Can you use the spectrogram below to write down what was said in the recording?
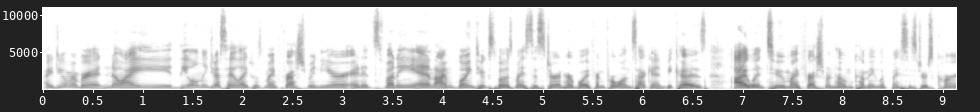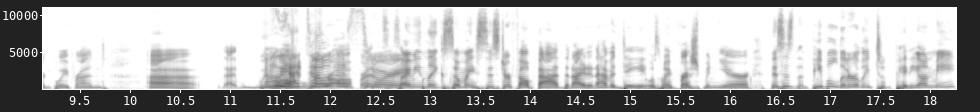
I do remember it. No, I the only dress I liked was my freshman year, and it's funny. And I'm going to expose my sister and her boyfriend for one second because I went to my freshman homecoming with my sister's current boyfriend. Uh, we Oh, were yeah, all, we tell were all friends. story. So, I mean, like, so my sister felt bad that I didn't have a date. It was my freshman year. This is people literally took pity on me.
